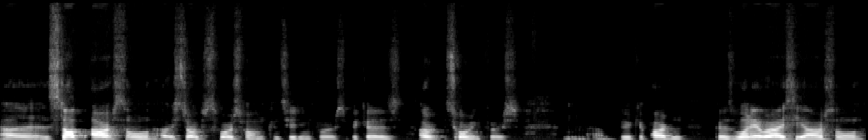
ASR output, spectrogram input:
uh, stop Arsenal or stop Spurs from conceding first because or scoring first. I beg your pardon because whenever I see Arsenal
